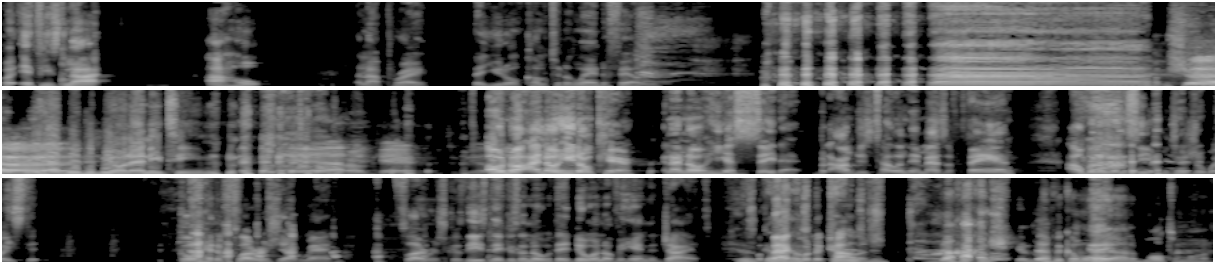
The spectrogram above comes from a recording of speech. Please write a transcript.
but if he's not, I hope and I pray that you don't come to the land of failure. I'm sure he'd be happy to be on any team. Yeah, I don't care. oh no. I know he don't care, and I know he has to say that, but I'm just telling him as a fan, I wouldn't want to see a potential wasted. Go ahead and flourish, young man. Flourish, because these niggas don't know what they're doing over here in the Giants. This But back is on the college. definitely come, definitely come on Hey. down to Baltimore.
